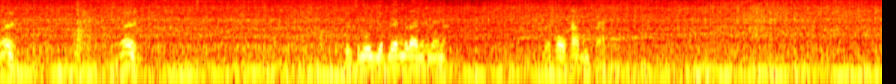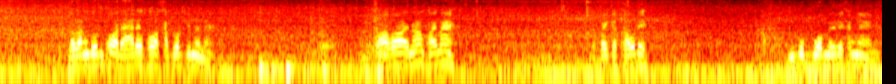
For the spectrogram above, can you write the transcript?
เฮ้ยเฮ้ใส่สโลเหยียบแรงไม่ได้นะพี่น้องนะเดี๋ยวเขาข้ามันขาด ระวังโดนพ่อด่าด้อพ่อขับรถอยู่นั่นน่ะพอพอน้องถอยมา ไปกับเขาเด้มันบวมๆเลยข้างหน้านะ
